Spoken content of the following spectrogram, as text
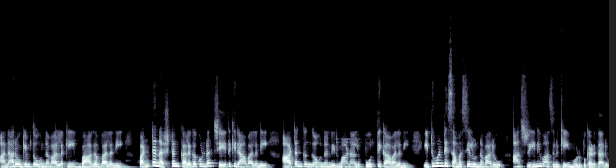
అనారోగ్యంతో ఉన్న వాళ్ళకి బాగవ్వాలని పంట నష్టం కలగకుండా చేతికి రావాలని ఆటంకంగా ఉన్న నిర్మాణాలు పూర్తి కావాలని ఇటువంటి సమస్యలు ఉన్నవారు ఆ శ్రీనివాసునికి ముడుపు కడతారు.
